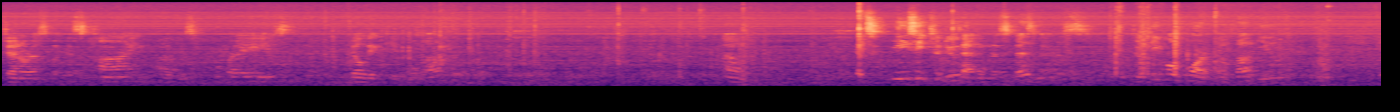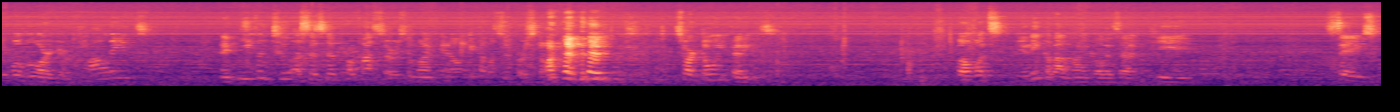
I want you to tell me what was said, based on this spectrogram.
generous with his time, with his praise, building people up. Um, it's easy to do that in this business. To people who are above you, people who are your colleagues, and even to assistant professors who might, you know, become a superstar and then start doing things. Well, what's unique about Michael is that he saves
